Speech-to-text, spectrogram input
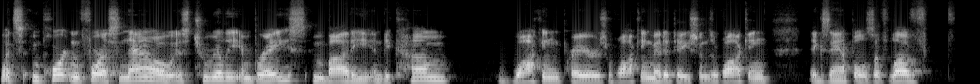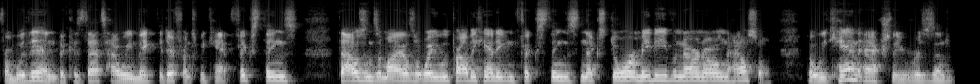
What's important for us now is to really embrace, embody, and become walking prayers, walking meditations, walking examples of love from within, because that's how we make the difference. We can't fix things thousands of miles away. We probably can't even fix things next door, maybe even in our own household. But we can actually resent,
